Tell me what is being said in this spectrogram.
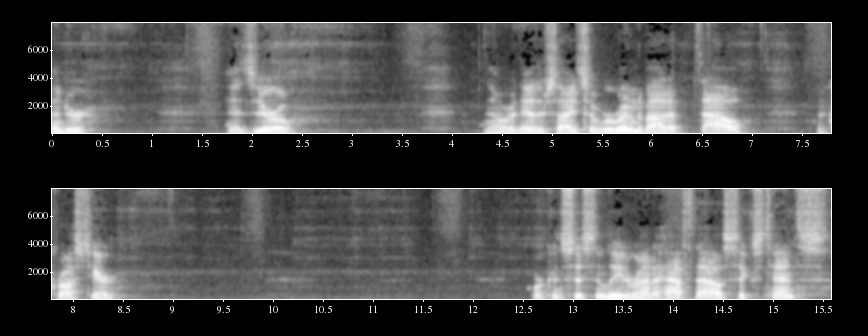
Under at zero. Now we're the other side, so we're running about a thou across here. More consistently at around a half thou, six tenths.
